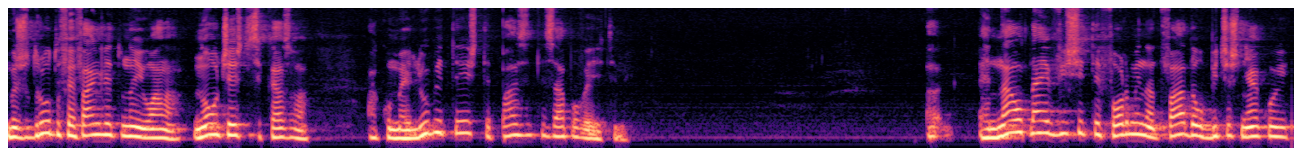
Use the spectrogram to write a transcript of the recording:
между другото, в Евангелието на Йоанна много често се казва, ако ме любите, ще пазите заповедите ми. Една от най-висшите форми на това да обичаш някой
